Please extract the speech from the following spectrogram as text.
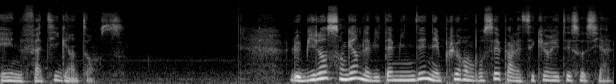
et une fatigue intense. Le bilan sanguin de la vitamine D n'est plus remboursé par la sécurité sociale.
